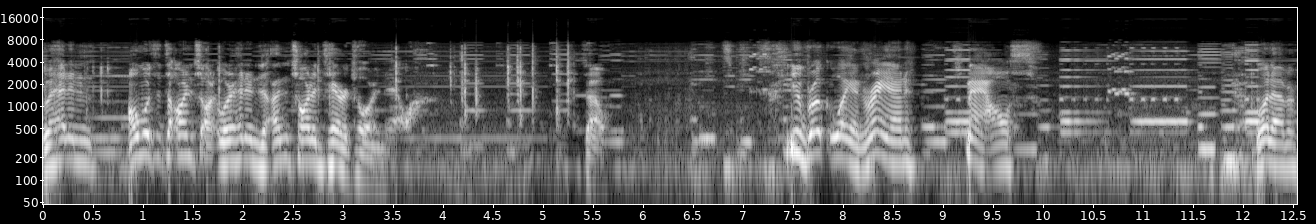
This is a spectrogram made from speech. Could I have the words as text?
we're heading almost into uncharted. We're heading into uncharted territory now. So, you broke away and ran, mouse. Whatever.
